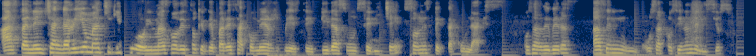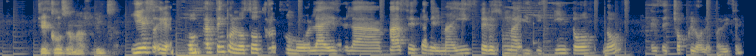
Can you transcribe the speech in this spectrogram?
Hasta en el changarrillo más chiquito y más modesto que te parece a comer, este, pidas un ceviche, son espectaculares. O sea, de veras, hacen, o sea, cocinan delicioso. Qué cosa más rica. Y es, eh, comparten con nosotros como la, la base esta del maíz, pero es un maíz distinto, ¿no? Ese choclo, le dicen.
